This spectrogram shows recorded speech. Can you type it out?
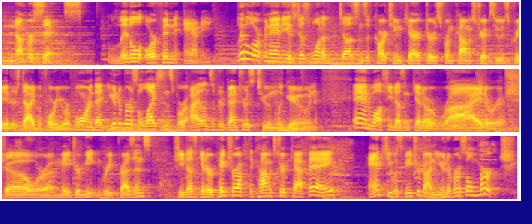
Number 6. Little Orphan Annie. Little Orphan Annie is just one of dozens of cartoon characters from comic strips whose creators died before you were born that Universal licensed for Islands of Adventure's Toon Lagoon. And while she doesn't get a ride or a show or a major meet and greet presence, she does get her picture up at the comic strip cafe and she was featured on Universal merch.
